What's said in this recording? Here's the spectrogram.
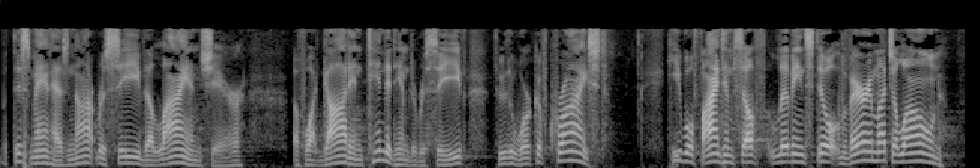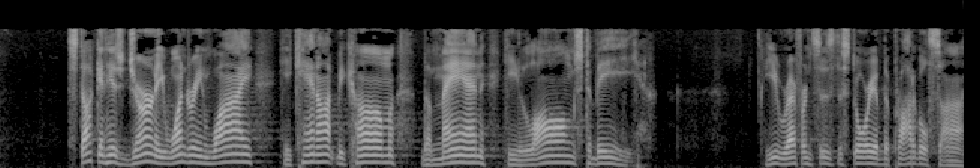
but this man has not received the lion's share of what God intended him to receive through the work of Christ. He will find himself living still very much alone stuck in his journey, wondering why he cannot become the man he longs to be. He references the story of the prodigal son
